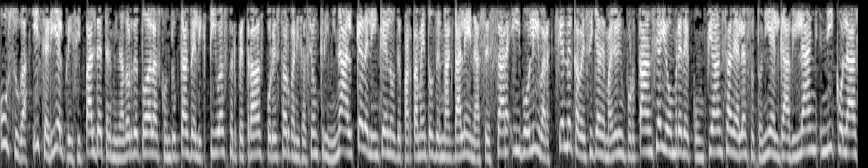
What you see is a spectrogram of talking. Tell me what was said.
Úsuga, y sería el principal determinador de todas las conductas delictivas perpetradas por esta organización criminal que delinque en los departamentos del Magdalena, Cesar y Bolívar, siendo el cabecilla de mayor importancia y hombre de confianza de alias Otoniel Gavilán, Nicolás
